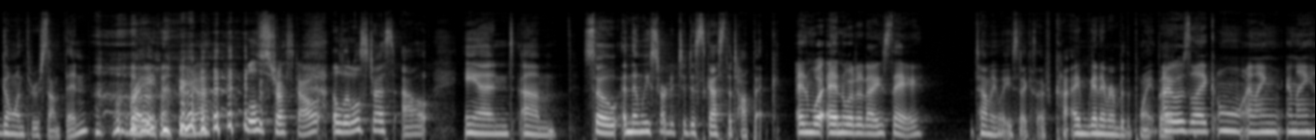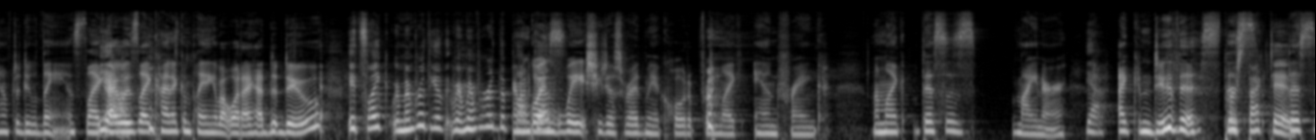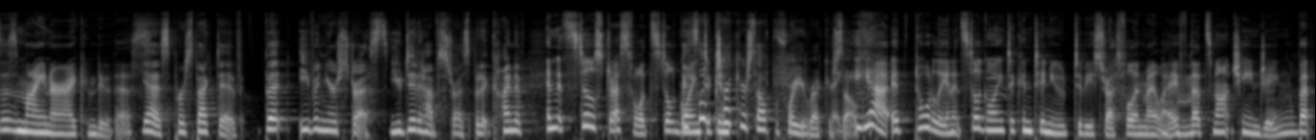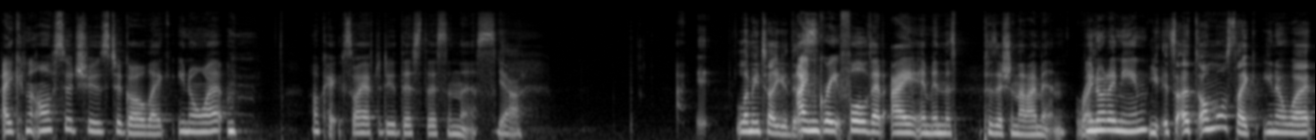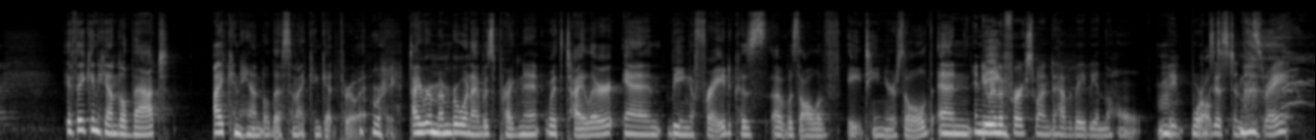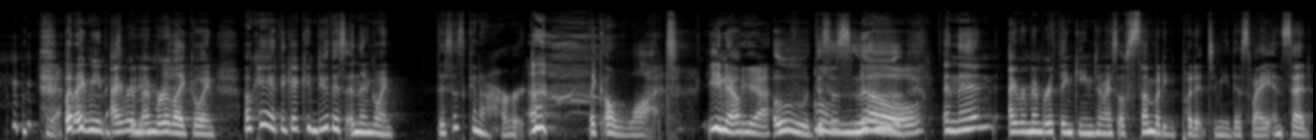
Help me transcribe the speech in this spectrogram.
going through something, right? yeah. A little stressed out. a little stressed out. And um, so, and then we started to discuss the topic. And what and what did I say? Tell me what you said because I'm going to remember the point. But I was like, "Oh, and I and I have to do this." Like Yeah. I was like kind of complaining about what I had to do. it's like, remember the other, remember the podcast? And I'm going, wait, she just read me a quote from like Anne Frank. I'm like, this is minor. yeah. I can do this. This- Perspective. This, is minor. I can do this. Yes, perspective. But even your stress, you did have stress, but it kind of And it's still stressful. It's still going it's to like con- check yourself before you wreck yourself. Yeah, it totally. And it's still going to continue to be stressful in my life. Mm-hmm. That's not changing. But I can also choose to go like, you know what? Okay, so I have to do this, this, and this. Yeah. Let me tell you this. I'm grateful that I am in this position that I'm in. right You know what I mean? It's it's almost like you know what if they can handle that i can handle this and i can get through it Right. i remember when i was pregnant with tyler and being afraid because i was all of 18 years old and, And you were the first one to have a baby in the whole mm, e- world. existence, right? yeah. but i mean i remember like going okay i think i can do this and then going this is gonna hurt like a lot you know Yeah. oh this Oh, is no. no and then i remember thinking to myself somebody put it to me this way and said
